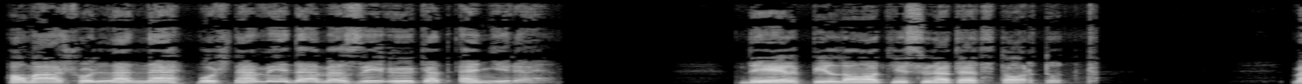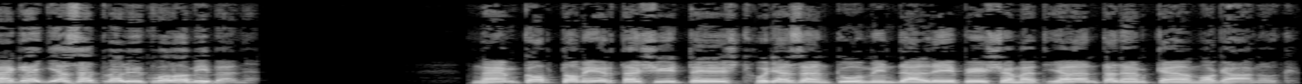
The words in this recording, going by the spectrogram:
Ha máshogy lenne, most nem védelmezné őket ennyire. Dél pillanatnyi szünetet tartott. Megegyezett velük valamiben? Nem kaptam értesítést, hogy ezentúl minden lépésemet jelentenem kell magának.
